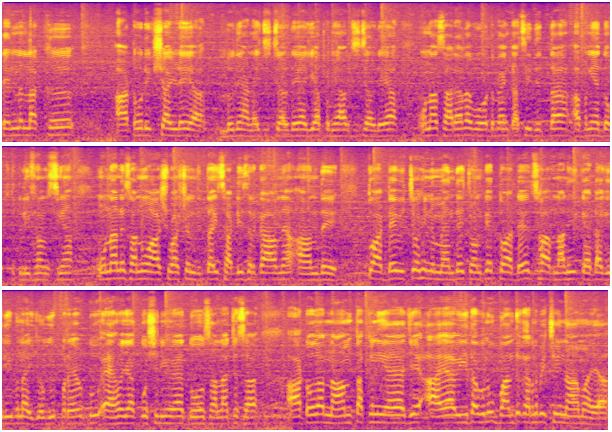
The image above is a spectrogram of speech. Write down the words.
3 ਲੱਖ ਆਟੋ ਰਿਕਸ਼ਾ ਜਿਹੜੇ ਆ, ਲੁਧਿਆਣੇ 'ਚ ਚੱਲਦੇ ਆ ਜਾਂ ਪੰਜਾਬ 'ਚ ਚੱਲਦੇ ਆ, ਉਹਨਾਂ ਸਾਰਿਆਂ ਦਾ ਵੋਟ ਬੈਂਕ ਅਸੀਂ ਦਿੱਤਾ, ਆਪਣੀਆਂ ਦੁੱਖ ਤਕਲੀਫਾਂ ਦੱਸੀਆਂ। ਉਹਨਾਂ ਨੇ ਸਾਨੂੰ ਆਸ਼ਵਾਸਨ ਦਿੱਤਾ ਕਿ ਸਾਡੀ ਸਰਕਾਰ ਨੇ ਆਉਣ ਦੇ। ਤੁਹਾਡੇ ਵਿੱਚੋਂ ਹੀ ਨੁਮਾਇੰਦੇ ਚੁਣ ਕੇ ਤੁਹਾਡੇ ਹਿਸਾਬ ਨਾਲ ਹੀ ਕੈਟਾਗਰੀ ਬਣਾਈ ਜਾਊਗੀ, ਪਰ ਤੂੰ ਇਹੋ ਜਿਹਾ ਕੁਝ ਨਹੀਂ ਹੋਇਆ 2 ਸਾਲਾਂ 'ਚ ਸਾ- ਆਟੋ ਦਾ ਨਾਮ ਤੱਕ ਨਹੀਂ ਆਇਆ, ਜੇ ਆਇਆ ਵੀ ਤਾਂ ਉਹਨੂੰ ਬੰਦ ਕਰਨ ਪਿੱਛੇ ਹੀ ਨਾਮ ਆਇਆ।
